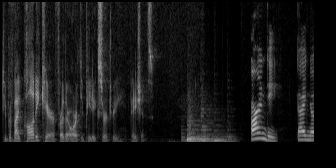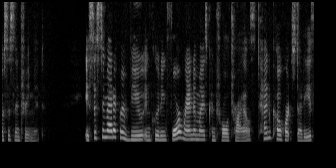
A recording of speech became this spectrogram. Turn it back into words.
to provide quality care for their orthopedic surgery patients. R&D, diagnosis and treatment. A systematic review including four randomized control trials, 10 cohort studies,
